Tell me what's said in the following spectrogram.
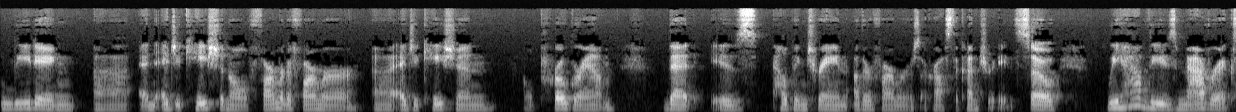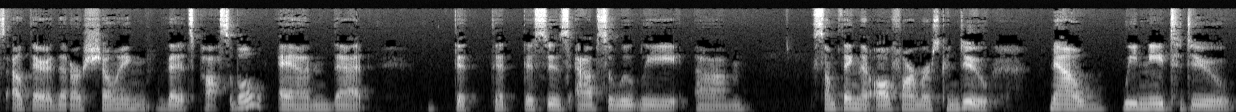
leading uh, an educational farmer to farmer uh, program that is helping train other farmers across the country. So we have these mavericks out there that are showing that it's possible and that that that this is absolutely um, something that all farmers can do. Now we need to do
